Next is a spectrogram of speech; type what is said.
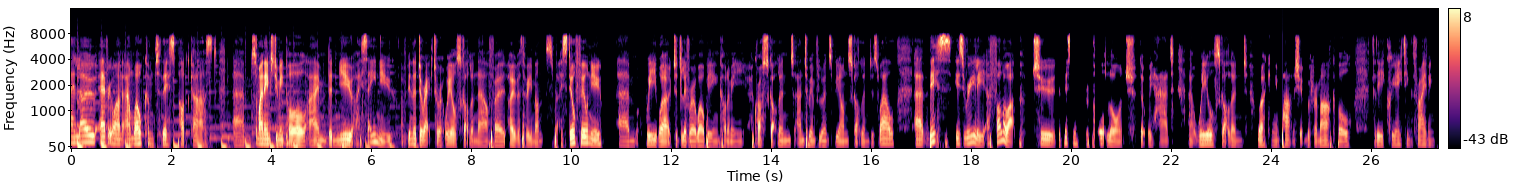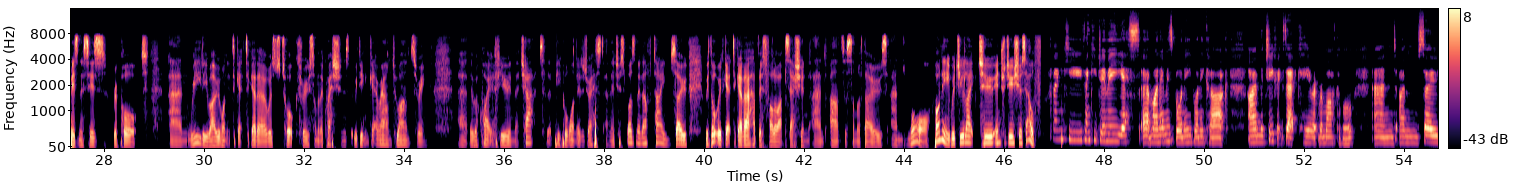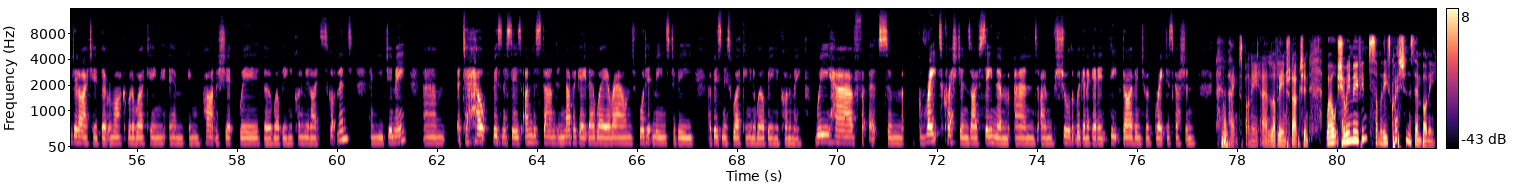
Hello, everyone, and welcome to this podcast. Um, so, my name's Jimmy Paul. I'm the new, I say new, I've been the director at WEAll Scotland now for over three months, but I still feel new. Um, we work to deliver a wellbeing economy across Scotland and to influence beyond Scotland as well. Uh, this is really a follow up to the business report launch that we had at WEAll Scotland, working in partnership with Remarkable for the Creating Thriving Businesses report. And really, why we wanted to get together was to talk through some of the questions that we didn't get around to answering. Uh, there were quite a few in the chat that people wanted addressed, and there just wasn't enough time. So we thought we'd get together, have this follow up session, and answer some of those and more. Bonnie, would you like to introduce yourself? Thank you. Thank you, Jimmy. Yes, uh, my name is Bonnie, Bonnie Clark. I'm the Chief Exec here at Remarkable, and I'm so delighted that Remarkable are working um, in partnership with the Wellbeing Economy Alliance Scotland and you, Jimmy, um, to help businesses understand and navigate their way around what it means to be a business working in a wellbeing economy. We have uh, some great questions. I've seen them, and I'm sure that we're going to get a deep dive into a great discussion. Thanks, Bonnie, and lovely introduction. Well, shall we move into some of these questions then, Bonnie?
